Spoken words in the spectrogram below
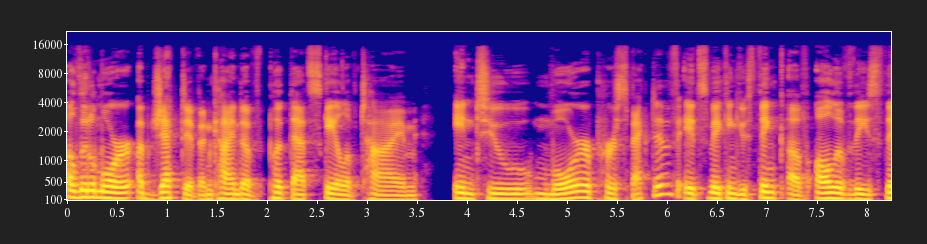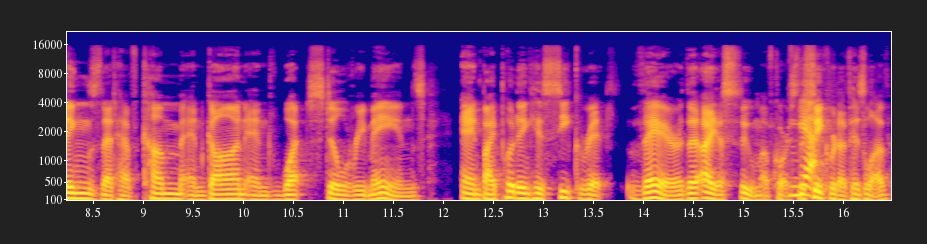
a little more objective and kind of put that scale of time into more perspective. It's making you think of all of these things that have come and gone and what still remains. And by putting his secret there, that I assume, of course, the Yeah. secret of his love,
